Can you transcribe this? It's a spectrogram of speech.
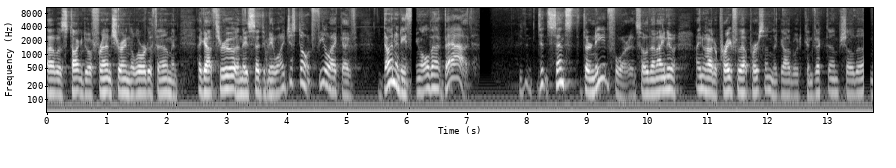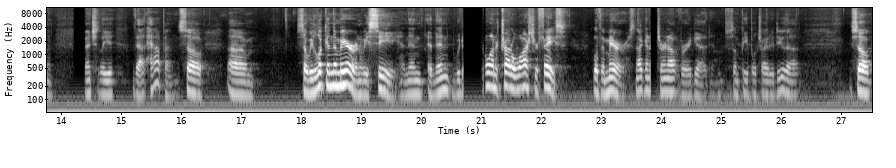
I was talking to a friend, sharing the Lord with them, and I got through, and they said to me, Well, I just don't feel like I've done anything all that bad. didn't sense their need for it. And so then I knew I knew how to pray for that person, that God would convict them, show them, and eventually that happened. So um, so we look in the mirror and we see, and then and then we don't want to try to wash your face with a mirror. It's not going to turn out very good. Some people try to do that. So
